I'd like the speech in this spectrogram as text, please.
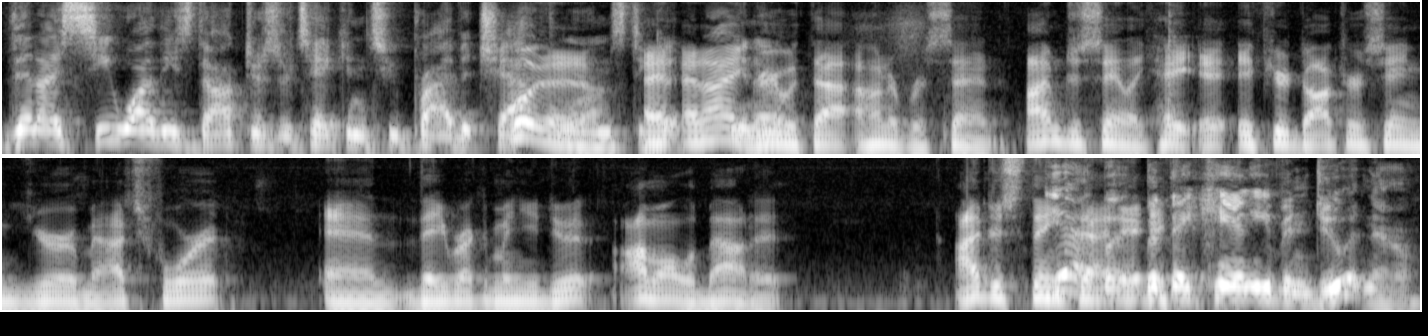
Then I see why these doctors are taken to private chat Well, no, no, no. to and, get. and I agree know? with that 100%. I'm just saying, like, hey, if your doctor is saying you're a match for it and they recommend you do it, I'm all about it. I just think yeah, that but, it- but they can't even do it now.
